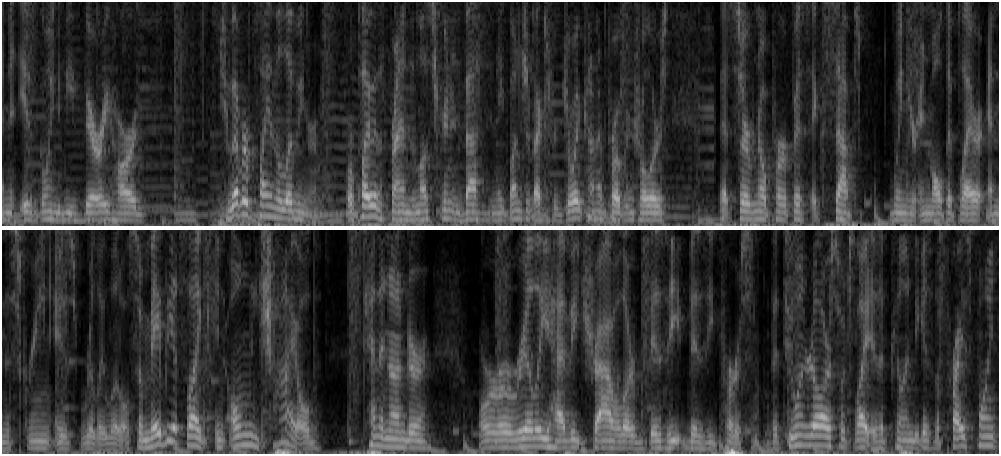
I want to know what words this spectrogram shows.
and it is going to be very hard to ever play in the living room or play with friends unless you're going to invest in a bunch of extra Joy-Con and Pro controllers that serve no purpose except when you're in multiplayer and the screen is really little. So maybe it's like an only child, 10 and under, or a really heavy traveler, busy, busy person. The $200 Switch Lite is appealing because of the price point,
